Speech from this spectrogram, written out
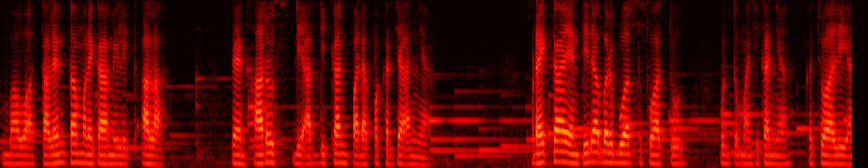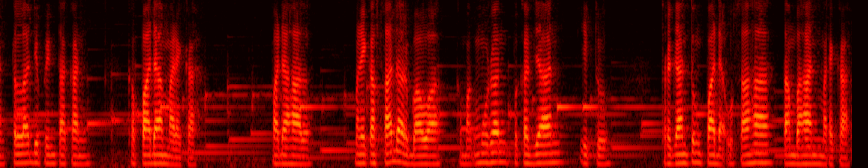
bahwa talenta mereka milik Allah dan harus diabdikan pada pekerjaannya. Mereka yang tidak berbuat sesuatu untuk majikannya kecuali yang telah diperintahkan kepada mereka. Padahal mereka sadar bahwa kemakmuran pekerjaan itu tergantung pada usaha tambahan mereka.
